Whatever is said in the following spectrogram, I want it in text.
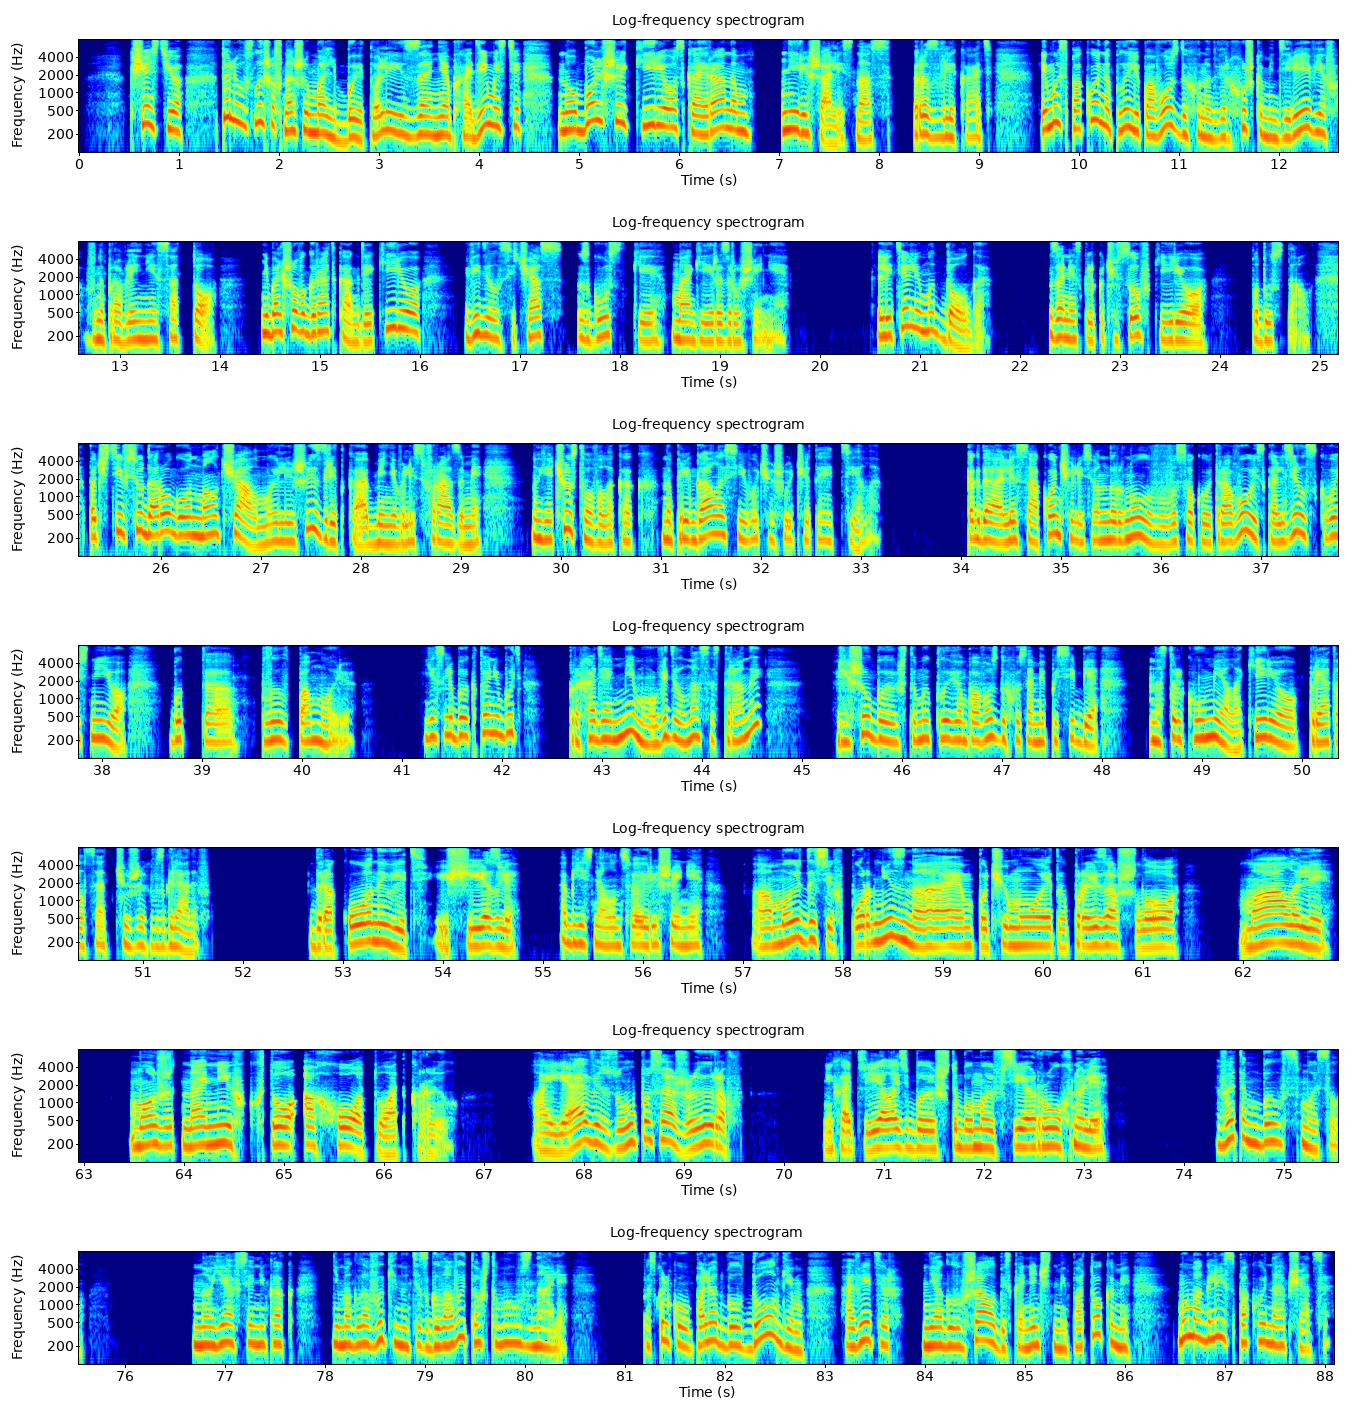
К счастью, то ли услышав наши мольбы, то ли из-за необходимости, но больше Кирио с Кайраном не решались нас развлекать, и мы спокойно плыли по воздуху над верхушками деревьев в направлении Сато, небольшого городка, где Кирио видел сейчас сгустки магии разрушения. Летели мы долго. За несколько часов Кирио подустал. Почти всю дорогу он молчал, мы лишь изредка обменивались фразами, но я чувствовала, как напрягалось его чешуйчатое тело. Когда леса кончились, он нырнул в высокую траву и скользил сквозь нее, будто плыл по морю. Если бы кто-нибудь, проходя мимо, увидел нас со стороны, решил бы, что мы плывем по воздуху сами по себе. Настолько умело Кирио прятался от чужих взглядов. «Драконы ведь исчезли», — объяснял он свое решение. «А мы до сих пор не знаем, почему это произошло. Мало ли, может, на них кто охоту открыл. А я везу пассажиров. Не хотелось бы, чтобы мы все рухнули. В этом был смысл. Но я все никак не могла выкинуть из головы то, что мы узнали. Поскольку полет был долгим, а ветер не оглушал бесконечными потоками, мы могли спокойно общаться.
